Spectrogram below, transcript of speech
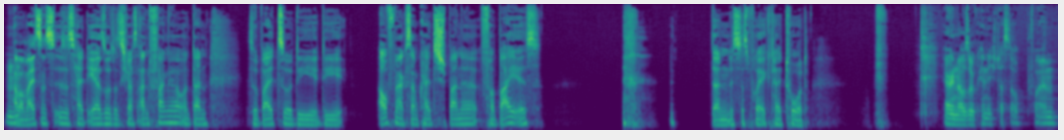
Mhm. Aber meistens ist es halt eher so, dass ich was anfange und dann, sobald so die, die Aufmerksamkeitsspanne vorbei ist, dann ist das Projekt halt tot. Ja, genau, so kenne ich das auch vor allem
